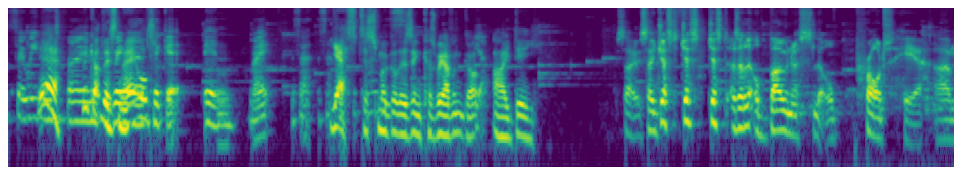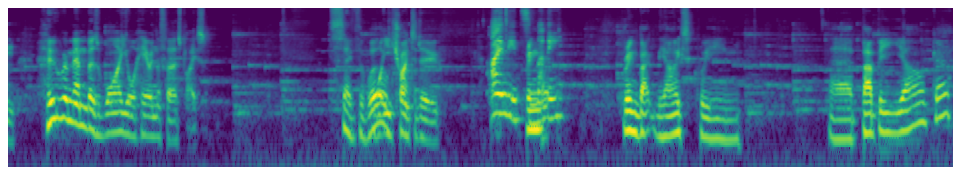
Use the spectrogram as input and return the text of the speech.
So we Yeah, need to we find got this Ringer nailed. to get in, right? Is that, is that Yes, to it smuggle was? us in because we haven't got Yeah. ID. So, so just just just as a little bonus, little prod here. Um, who remembers why you're here in the first place? Save the world. What are you trying to do? I need some Bring- money. Bring back the Ice Queen. Uh, Baba Yaga.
